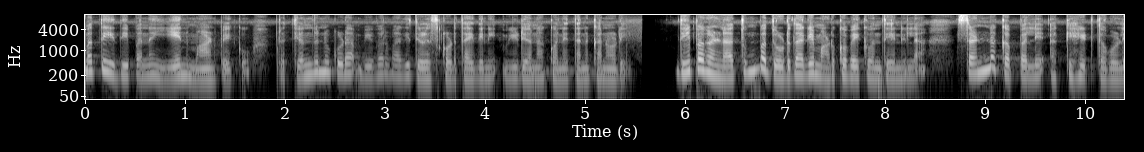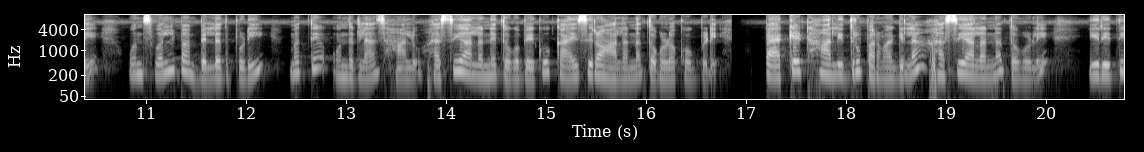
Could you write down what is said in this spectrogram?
ಮತ್ತು ಈ ದೀಪನ ಏನು ಮಾಡಬೇಕು? ಪ್ರತಿಯೊಂದನ್ನು ಕೂಡ ವಿವರವಾಗಿ ತಿಳಿಸ್ಕೊಡ್ತಾ ಇದ್ದೀನಿ. ವಿಡಿಯೋನ ಕೊನೆ ತನಕ ನೋಡಿ. ದೀಪಗಳನ್ನ ತುಂಬ ದೊಡ್ಡದಾಗೆ ಮಾಡ್ಕೋಬೇಕು ಅಂತೇನಿಲ್ಲ. ಸಣ್ಣ ಕಪ್ಪಲ್ಲಿ ಅಕ್ಕಿ ಹಿಟ್ಟು ತಗೊಳ್ಳಿ, ಒಂದು ಸ್ವಲ್ಪ ಬೆಲ್ಲದ ಪುಡಿ ಮತ್ತು ಒಂದು ಗ್ಲಾಸ್ ಹಾಲು. ಹಸಿ ಹಾಲನ್ನೇ ತಗೋಬೇಕು, ಕಾಯಿಸಿರೋ ಹಾಲನ್ನು ತೊಗೊಳಕ್ಕೆ ಹೋಗ್ಬಿಡಿ. ಪ್ಯಾಕೆಟ್ ಹಾಲಿದ್ರೂ ಪರವಾಗಿಲ್ಲ, ಹಸಿ ಹಾಲನ್ನು ತಗೊಳ್ಳಿ. ಈ ರೀತಿ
